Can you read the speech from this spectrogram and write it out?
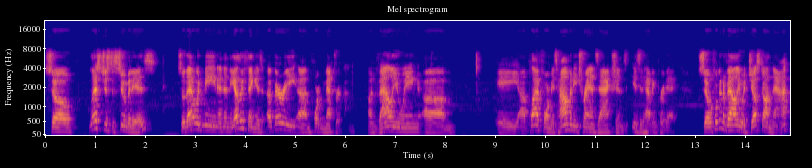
So let's just assume it is. So that would mean, and then the other thing is a very uh, important metric on valuing um, a uh, platform is how many transactions is it having per day. So if we're going to value it just on that,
